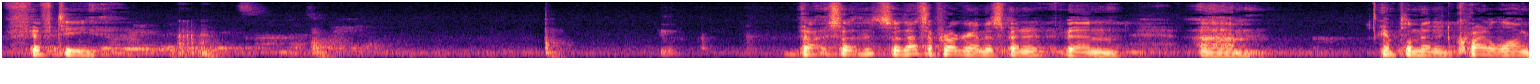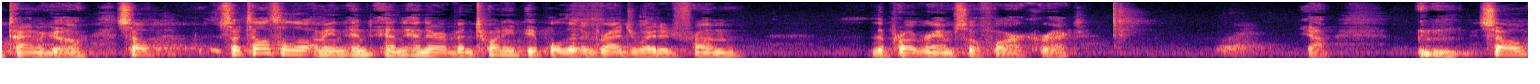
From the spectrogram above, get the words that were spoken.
50, so, so that's a program that's been, been um, implemented quite a long time ago. So, so tell us a little, I mean, and, and, and there have been 20 people that have graduated from the program so far, correct? Yeah. So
